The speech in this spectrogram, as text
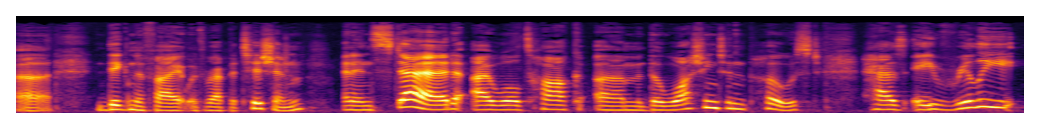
uh, dignify it with repetition. And instead, I will talk. Um, the Washington Post has a really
